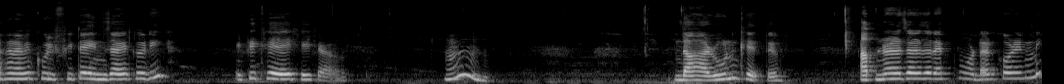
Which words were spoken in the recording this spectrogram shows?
এখন আমি কুলফিটা এনজয় করি। একটু খেয়ে খেয়ে খাও হুম, দারুণ খেতে। আপনারা যারা যারা এখন অর্ডার করেননি,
